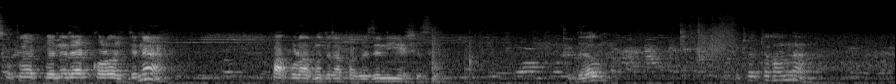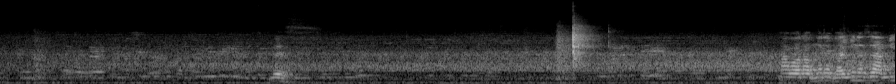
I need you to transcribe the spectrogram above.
ছোট এক প্যানের এক কড়াইতে না পাকোড়া আপনাদের আপা ভেজে নিয়ে এসেছে। দাও একটা দাম না বেশ আবার আপনারা ভাববেন যে আমি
